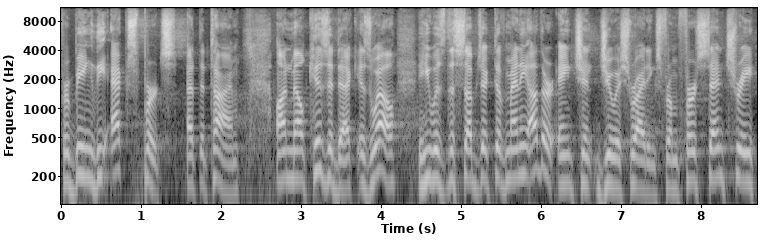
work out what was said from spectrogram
for being the experts at the time on Melchizedek as well. He was the subject of many other ancient Jewish writings writings from first century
